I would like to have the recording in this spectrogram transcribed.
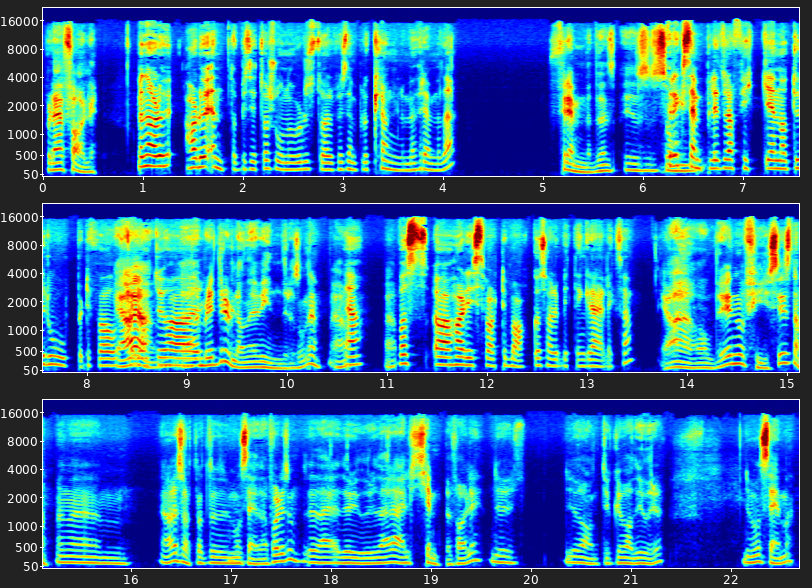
For det er farlig. Men har du, har du endt opp i situasjoner hvor du står for eksempel og krangler med fremmede? Fremmede eh, som For eksempel i trafikken, at du roper til folk, Ja, ja. eller har Det blitt rulla ned vinduer og sånn, ja. ja. ja. Hva, Har de svart tilbake, og så har det blitt en greie, liksom? Ja, aldri noe fysisk, da. Men øhm, jeg har jo sagt at du må se deg for, liksom. Det der du gjorde der er kjempefarlig. Du, du ante jo ikke hva du gjorde. Du må se meg.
